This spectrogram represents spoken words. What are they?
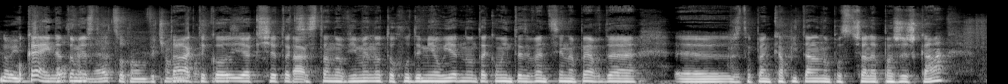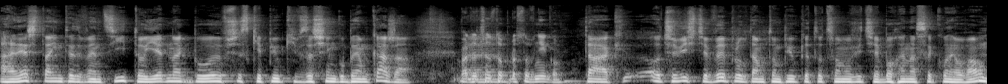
No i Okej, Bochen, natomiast- nie? co tam wyciągnął. Tak, tylko też. jak się tak, Tak. zastanowimy, no to Chudy miał jedną taką interwencję naprawdę, e, że tak powiem, kapitalną po strzale Parzyszka, a reszta interwencji to jednak były wszystkie piłki w zasięgu bramkarza. Bardzo często prosto w niego. Tak, oczywiście wypluł tam tą piłkę, to co mówicie, Bochen asekurował,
